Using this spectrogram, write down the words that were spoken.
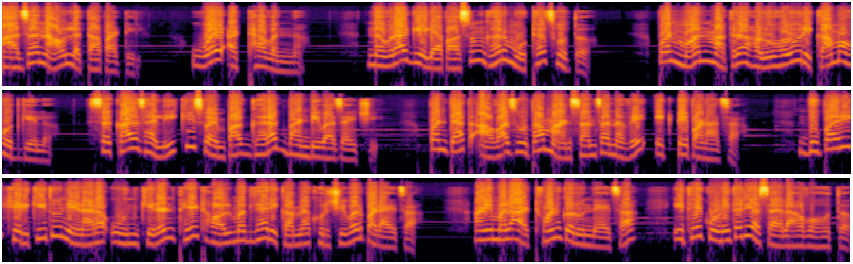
माझं नाव लता पाटील. वय अठ्ठावन्न. नवरा गेल्यापासून घर मोठंच होतं. पण मन मात्र हळूहळू रिकामं होत गेलं. सकाळ झाली की स्वयंपाकघरात भांडी वाजायची. पण त्यात आवाज होता माणसांचा नव्हे एकटेपणाचा. दुपारी खिडकीतून येणारा ऊन किरण थेट हॉलमधल्या रिकाम्या खुर्चीवर पडायचा. आणि मला आठवण करून द्यायचा इथे कोणीतरी असायला हवं होतं.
